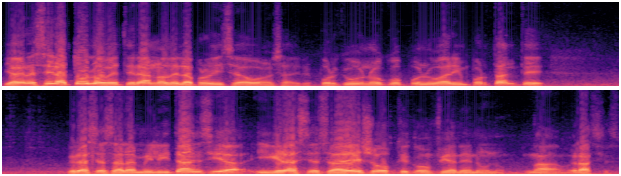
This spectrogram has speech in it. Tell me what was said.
y agradecer a todos los veteranos de la provincia de Buenos Aires porque uno ocupa un lugar importante gracias a la militancia y gracias a ellos que confían en uno. Nada, gracias.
